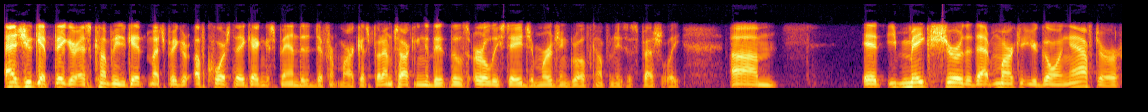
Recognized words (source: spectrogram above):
as you get bigger, as companies get much bigger, of course they can expand into different markets. But I'm talking the, those early stage emerging growth companies, especially. Um, it make sure that that market you're going after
